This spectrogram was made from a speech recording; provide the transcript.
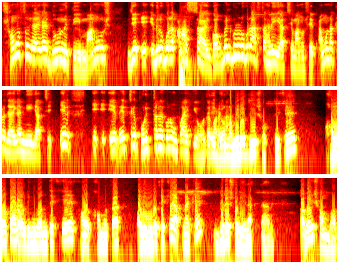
সমস্ত জায়গায় দুর্নীতি মানুষ যে এদের উপরে আস্থা গভর্নমেন্টগুলোর উপরে আস্থা হারিয়ে যাচ্ছে মানুষের এমন একটা জায়গায় নিয়ে যাচ্ছে। এর এর- থেকে পরিত্রাণের কোনো উপায় কি হতে পারে? জনবিরোধী শক্তিকে ক্ষমতার অলিঙ্গন থেকে ক্ষমতার অলিঙ্গ থেকে আপনাকে দূরে সরিয়ে রাখতে হবে। তবেই সম্ভব।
